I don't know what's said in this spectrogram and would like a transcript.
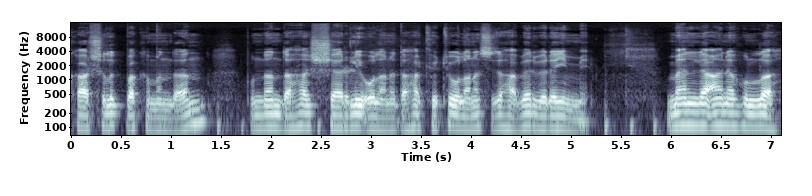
karşılık bakımından bundan daha şerli olanı, daha kötü olanı size haber vereyim mi? Men le'anehullah.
